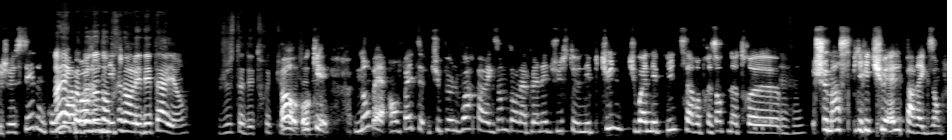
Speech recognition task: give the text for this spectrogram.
je sais, donc on va pas besoin d'entrer dans les détails, hein. Juste des trucs. Oh, ok. Non, ben, en fait, tu peux le voir par exemple dans la planète juste Neptune. Tu vois, Neptune, ça représente notre euh, mmh chemin spirituel, par exemple.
